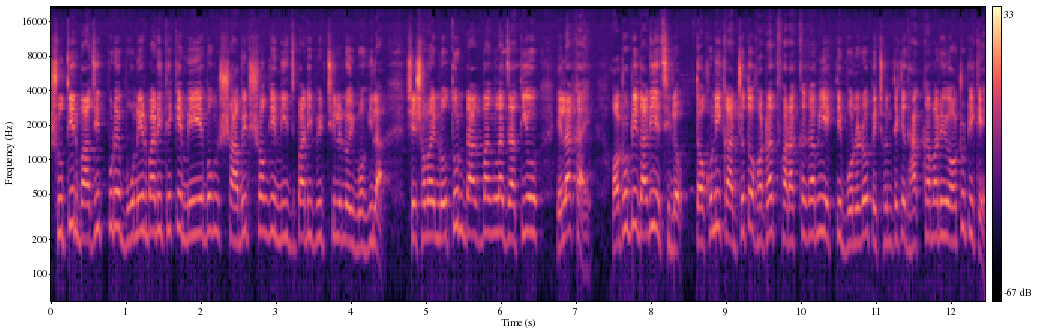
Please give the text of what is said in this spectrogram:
সুতির বাজিতপুরে বোনের বাড়ি থেকে মেয়ে এবং স্বামীর সঙ্গে নিজ বাড়ি ফিরছিলেন ওই মহিলা। সে সময় নতুন ডাকবাংলা জাতীয় এলাকায় অটোটি দাঁড়িয়েছিল। তখনই কার্যত হঠাৎ ফারাক্কাগামী একটি বোলেরো পেছন থেকে ধাক্কা মারে ওই অটোটিকে।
